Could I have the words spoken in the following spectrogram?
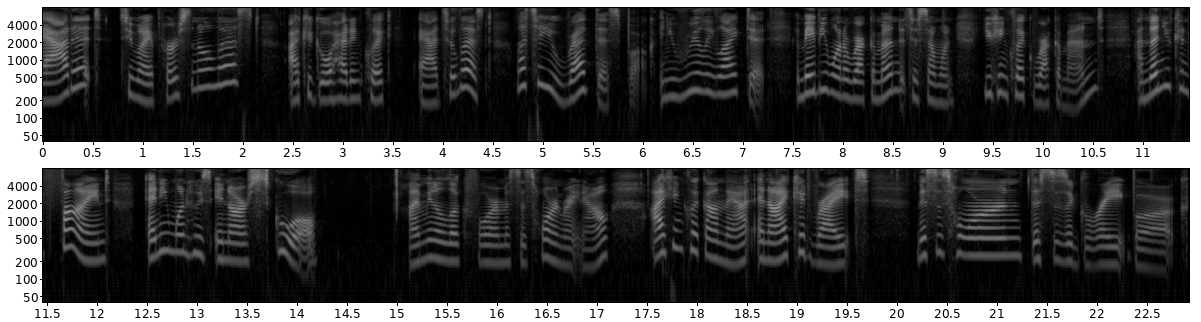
add it to my personal list, I could go ahead and click add to list. Let's say you read this book and you really liked it and maybe you want to recommend it to someone. You can click recommend and then you can find anyone who's in our school I'm going to look for Mrs. Horn right now. I can click on that and I could write Mrs. Horn, this is a great book.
